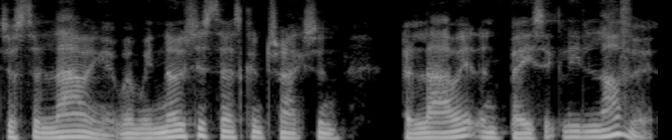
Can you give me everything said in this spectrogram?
just allowing it. When we notice there's contraction, allow it and basically love it.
